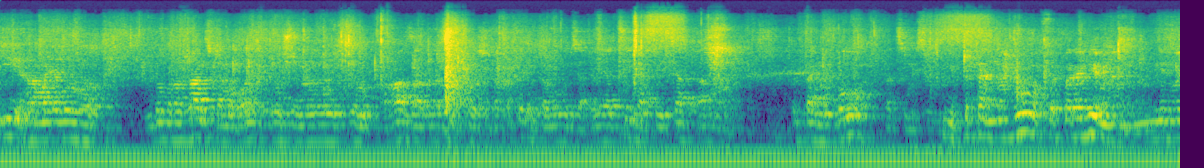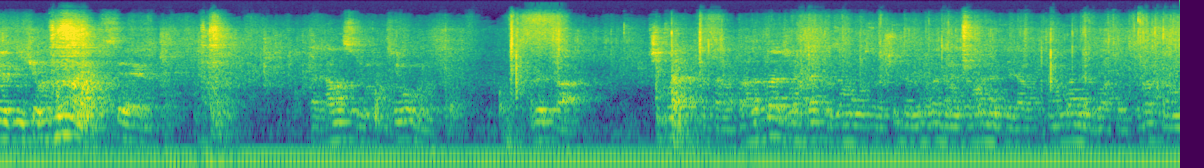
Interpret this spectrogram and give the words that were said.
І громадянину Доброжанська, вони закінчили міністр газу, а та вулиця Авіаційна, 50 а Питань не було по цим Ні, питань не було, це перевірено, ніби нічого немає. Все. Так, голосуємо. В цілому. Четверте питання. Про затвердження проекту землеустрою щодо відведення земельної ділянки комунальної власної ціна 53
